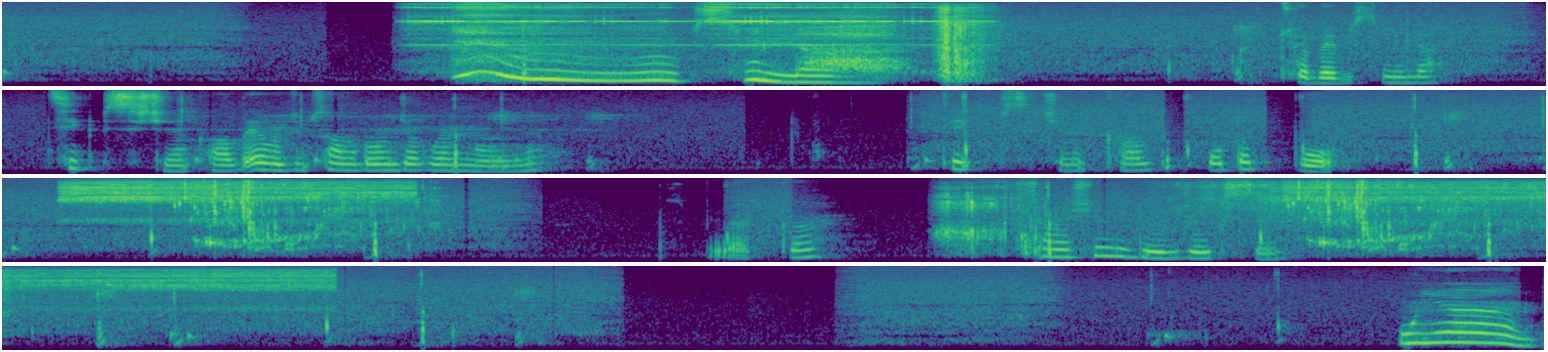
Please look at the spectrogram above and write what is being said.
Bismillah. Tövbe bismillah. Tek bir seçenek kaldı. Evacım sen burada oyuncaklarınla oyna. Tek bir seçenek kaldı. O da bu. Bir dakika. Sen şimdi göreceksin. Uyan.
